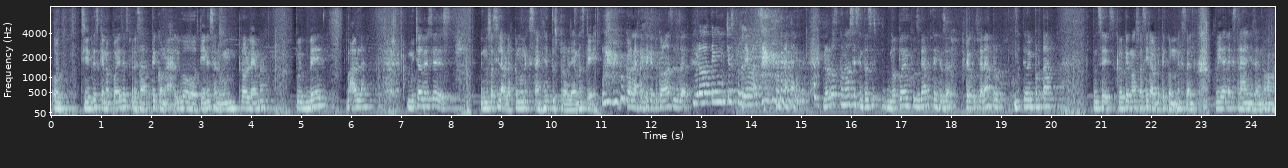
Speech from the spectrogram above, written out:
O sientes que no puedes expresarte con algo o tienes algún problema. Pues ve, habla. Muchas veces es más fácil hablar con un extraño de tus problemas que con la gente que tú conoces. O sea, Bro, tengo muchos problemas. no los conoces, entonces no pueden juzgarte. O sea, te juzgarán, pero no te va a importar. Entonces, creo que es más fácil abrirte con un extraño. Cuida al extraño, o sea, no.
